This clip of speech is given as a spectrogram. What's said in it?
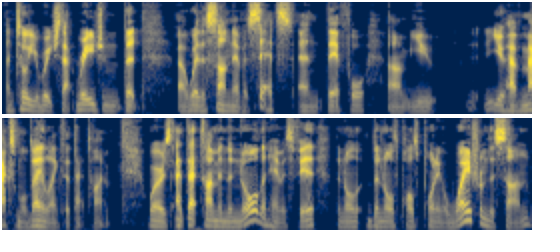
Until you reach that region that uh, where the sun never sets, and therefore um, you you have maximal day length at that time. Whereas at that time in the northern hemisphere, the north, the north pole's pointing away from the sun,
